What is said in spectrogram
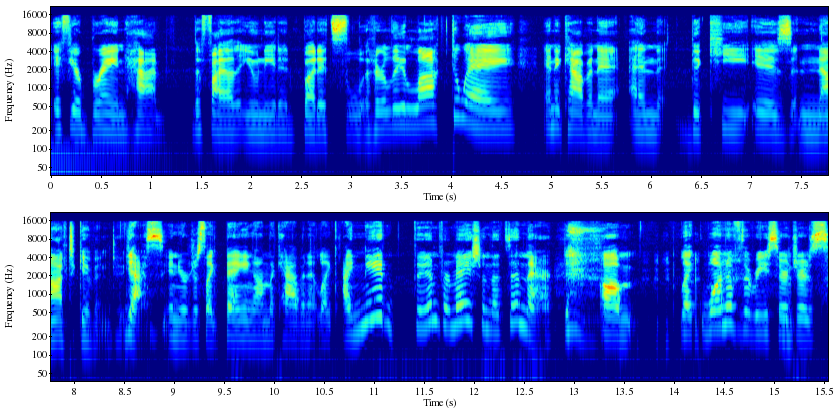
if your brain had the file that you needed, but it's literally locked away in a cabinet and the key is not given to you. Yes, and you're just like banging on the cabinet, like I need the information that's in there. Um, like one of the researchers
